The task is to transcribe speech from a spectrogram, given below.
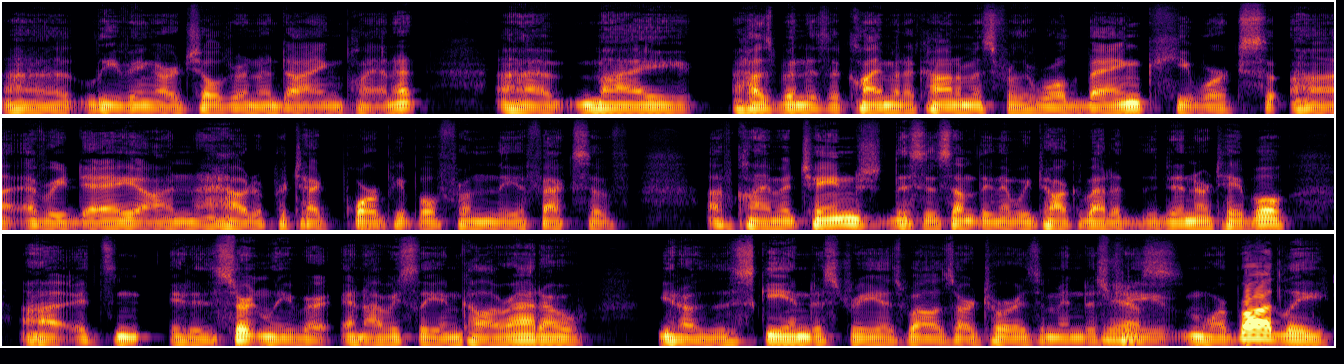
uh, leaving our children a dying planet. Uh, my husband is a climate economist for the World Bank. He works uh, every day on how to protect poor people from the effects of of climate change. This is something that we talk about at the dinner table. Uh, it's it is certainly very, and obviously in Colorado, you know, the ski industry as well as our tourism industry yes. more broadly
